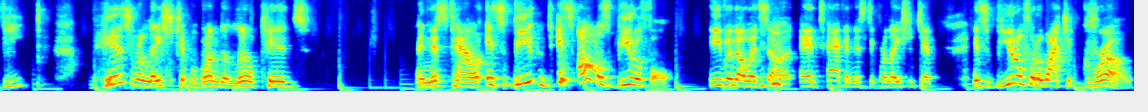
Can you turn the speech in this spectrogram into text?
feat. His relationship with one of the little kids in this town, it's be- it's almost beautiful, even though it's an antagonistic relationship. It's beautiful to watch it grow.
